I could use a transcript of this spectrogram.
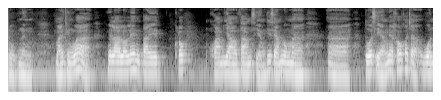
ลูปหนึ่งหมายถึงว่าเวลาเราเล่นไปครบความยาวตามเสียงที่แซมลงมาตัวเสียงเนี่ยเขาก็จะวน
